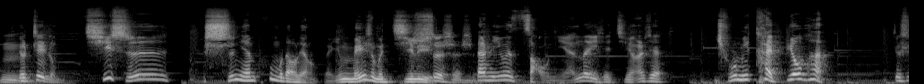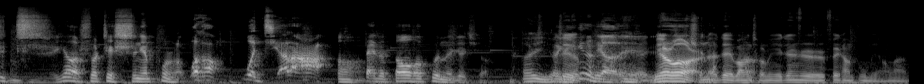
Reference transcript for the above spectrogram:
嗯。就这种，其实十年碰不到两回，因为没什么几率。是是是，但是因为早年的一些经验，而且球迷太彪悍，就是只要说这十年碰上了，我操，过节了，啊，带着刀和棍子就去了，哎呦这这个一定是要的米尔沃尔的这帮啊。球迷真是非常著名了，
